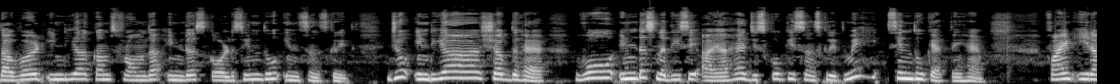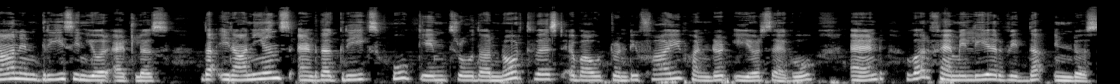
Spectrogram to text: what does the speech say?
The word India comes from the Indus called Sindhu in Sanskrit जो इंडिया शब्द है, वो इंडस नदी से आया है, जिसको कि संस्कृत में सिंधु कहते हैं। Find Iran and Greece in your atlas The Iranians and the Greeks who came through the northwest about 2500 years ago and were familiar with the Indus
